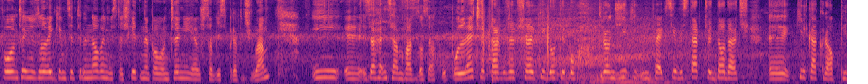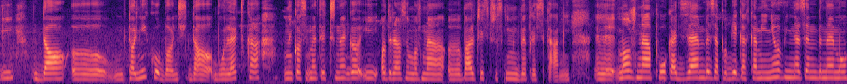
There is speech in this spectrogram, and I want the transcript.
W połączeniu z olejkiem cytrynowym jest to świetne połączenie, ja już sobie sprawdziłam i y, zachęcam Was do zakupu. Leczy także wszelkiego typu trądziki, infekcje. Wystarczy dodać y, kilka kropli do y, toniku bądź do młeczka kosmetycznego i od razu można walczyć z wszystkimi wypryskami. Można płukać zęby, zapobiega kamieniowi nazębnemu,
